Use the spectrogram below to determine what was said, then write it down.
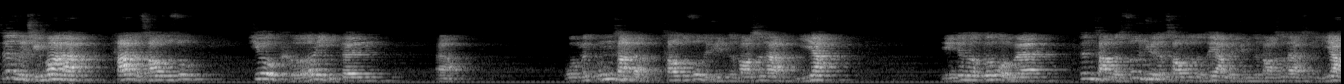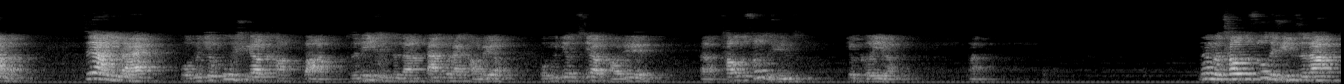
这种情况呢，它的操作数就可以跟啊我们通常的操作数的寻址方式呢一样，也就是说跟我们正常的数据的操作的这样的寻址方式呢是一样的。这样一来，我们就不需要考把指令寻址呢单独来考虑了。我们就只要考虑呃操作数的寻址就可以了啊。那么操作数的寻址呢，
